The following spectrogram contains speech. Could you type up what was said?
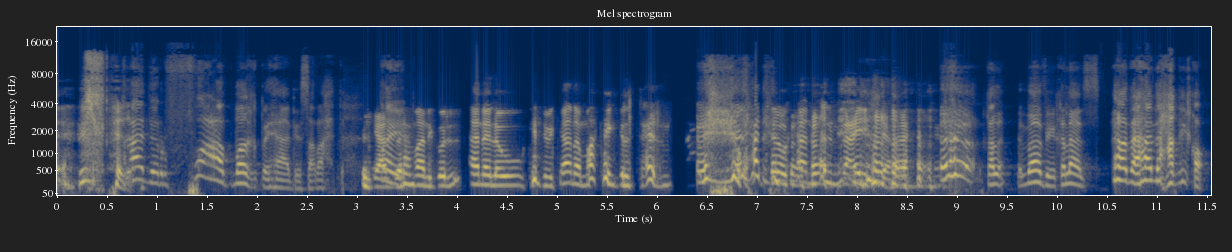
هذه رفعت ضغطي هذه صراحة عبد طيب. الرحمن يقول أنا لو كنت مكانه ما كان قلت حلم حتى لو كان حلم معيشة. خلا- ما في خلاص. هذا هذا حقيقة.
